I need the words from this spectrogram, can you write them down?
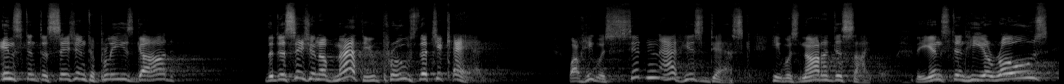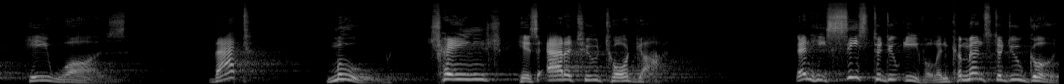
instant decision to please God? The decision of Matthew proves that you can. While he was sitting at his desk, he was not a disciple. The instant he arose, he was. That move changed his attitude toward God. Then he ceased to do evil and commenced to do good.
